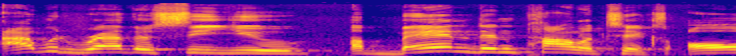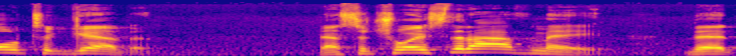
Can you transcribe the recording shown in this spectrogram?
I would rather see you abandon politics altogether. That's a choice that I've made. That,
